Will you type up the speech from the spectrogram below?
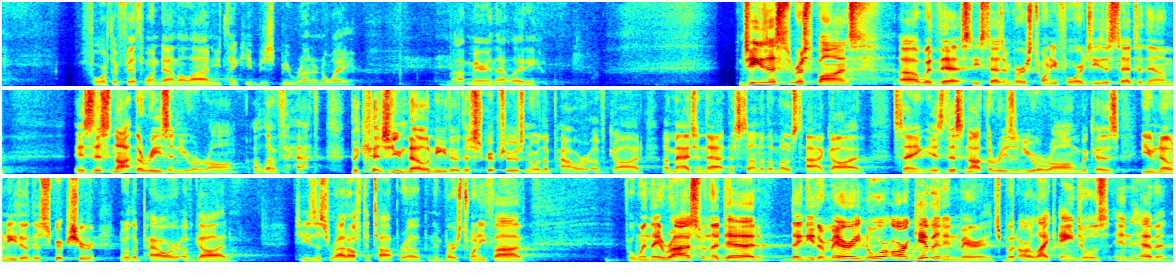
fourth or fifth one down the line, you'd think he'd just be running away, not marrying that lady. Jesus responds uh, with this. He says in verse 24, Jesus said to them, Is this not the reason you are wrong? I love that. Because you know neither the scriptures nor the power of God. Imagine that, the Son of the Most High God saying, Is this not the reason you are wrong? Because you know neither the scripture nor the power of God. Jesus right off the top rope. And then verse 25, for when they rise from the dead, they neither marry nor are given in marriage, but are like angels in heaven.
